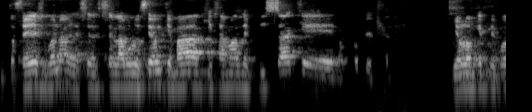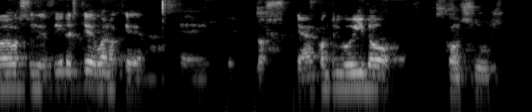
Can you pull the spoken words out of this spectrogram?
Entonces, bueno, esa es la evolución que va quizá más deprisa que los propios medios. Yo lo que te puedo decir es que, bueno, que eh, los que han contribuido con sus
